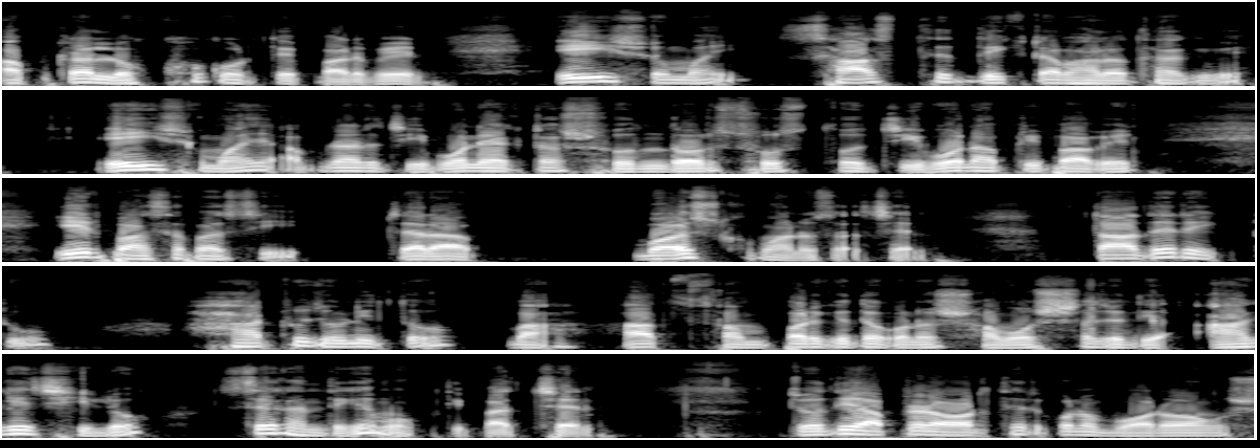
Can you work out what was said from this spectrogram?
আপনারা লক্ষ্য করতে পারবেন। এই সময় স্বাস্থ্যের দিকটা ভালো থাকবে এই সময় আপনার জীবনে একটা সুন্দর, সুস্থ জীবন আপনি পাবেন। এর পাশাপাশি যারা বয়স্ক মানুষ আছেন, তাদের একটু হাঁটুজনিত বা হাত সম্পর্কিত কোনো সমস্যা যদি আগে ছিল, সেখান থেকে মুক্তি পাচ্ছেন। যদি আপনার অর্থের কোনো বড় অংশ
